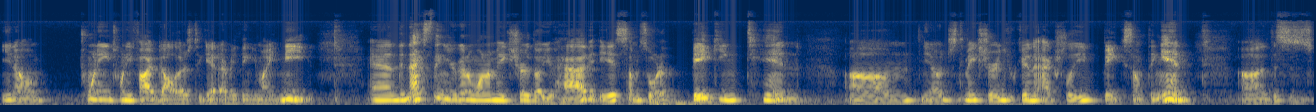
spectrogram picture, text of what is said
you know, 20, $25 to get everything you might need. And the next thing you're want to make sure though you have is some sort of baking tin, um, you know, just to make sure you can actually bake something in. Uh, this is,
